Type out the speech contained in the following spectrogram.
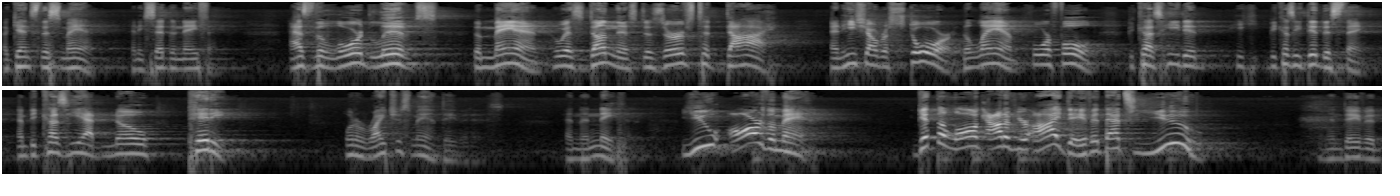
against this man, and he said to Nathan, As the Lord lives, the man who has done this deserves to die, and he shall restore the lamb fourfold because he did he, because he did this thing and because he had no pity. What a righteous man David is. And then Nathan, you are the man. Get the log out of your eye, David. That's you. And then David,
